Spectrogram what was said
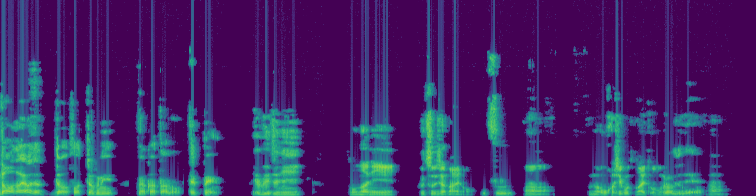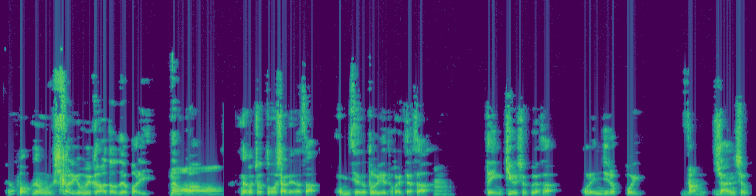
どうどうよ、どう率直に中田のてっぺん。いや、別に、そんなに普通じゃないの？普通？うん。そんなおかしいことないと思うよ。マジで？うん。やっぱ、でも光が上から当たるとやっぱり、なんか、あなんかちょっとおしゃれなさ、お店のトイレとか行ったらさ、ーうん。電球色がさ、オレンジ色っぽい暖暖色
